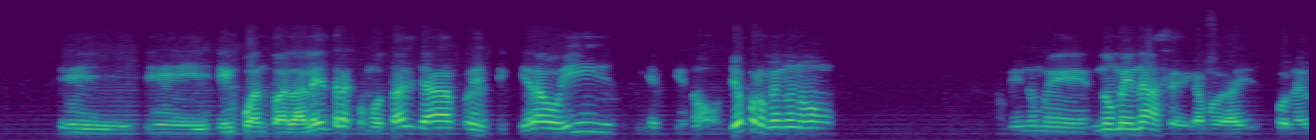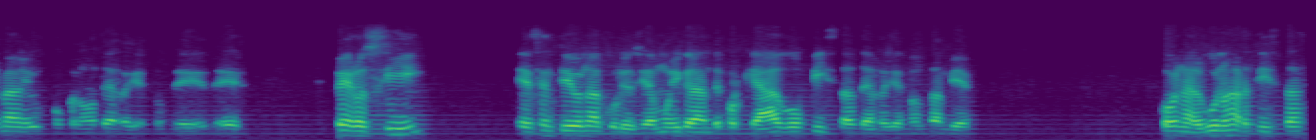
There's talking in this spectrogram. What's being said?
eh, eh, en cuanto a la letra como tal, ya pues el que quiera oír y el que no, yo por lo menos no, mí no me, no me nace, digamos, ponerme a un poco de reggaetón, pero sí he sentido una curiosidad muy grande porque hago pistas de reggaetón también, con algunos artistas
